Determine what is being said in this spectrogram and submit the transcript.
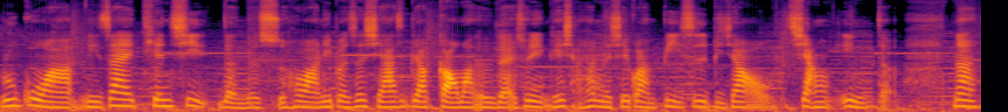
如果啊你在天气冷的时候啊，你本身血压是比较高嘛，对不对？所以你可以想象你的血管壁是比较僵硬的。那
